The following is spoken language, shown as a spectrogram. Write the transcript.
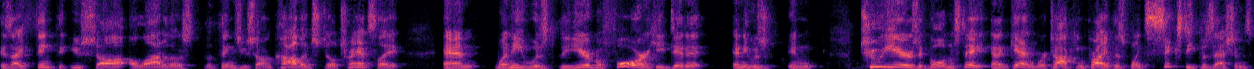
is I think that you saw a lot of those, the things you saw in college still translate. And when he was the year before, he did it and he was in two years at Golden State. And again, we're talking probably at this point 60 possessions.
